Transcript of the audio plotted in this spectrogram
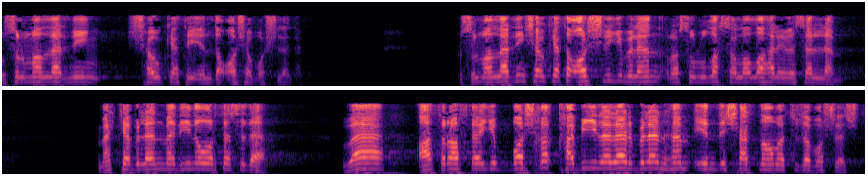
musulmonlarning shavkati endi osha boshladi. Musulmonlarning shavkati oshishligi bilan rasululloh sollallohu alayhi vasallam makka bilan madina o'rtasida va atrofdagi boshqa qabilalar bilan ham endi shartnoma tuza boshlashdi.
